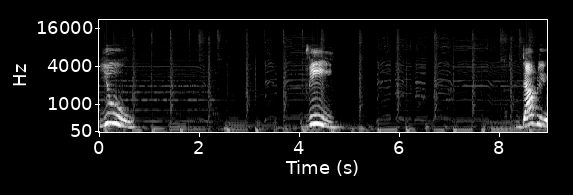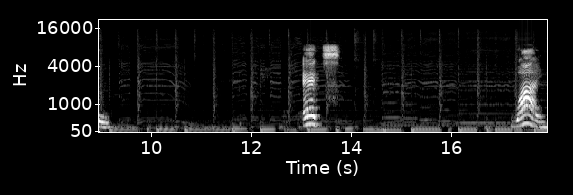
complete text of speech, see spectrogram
U V. W. X. Y.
